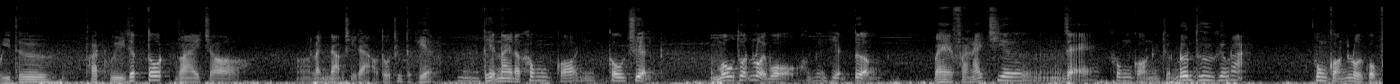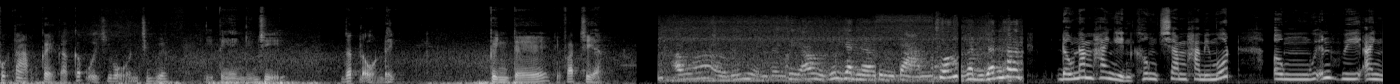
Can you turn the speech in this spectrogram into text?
bí thư phát huy rất tốt vai trò ờ, lãnh đạo chỉ đạo tổ chức thực hiện. Ừ, hiện nay là không có những câu chuyện mâu thuẫn nội bộ không cái hiện tượng bè phái chia rẽ không còn những chuyện đơn thư khiếu nại không còn nổi cộm phức tạp kể cả cấp ủy chi bộ đến chính quyền. Thì tình hình chính trị rất là ổn định kinh tế thì phát triển ông ở đối huyện thì ông cứ dần tình cảm xuống gần dân hơn Đầu năm 2021, ông Nguyễn Huy Anh,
